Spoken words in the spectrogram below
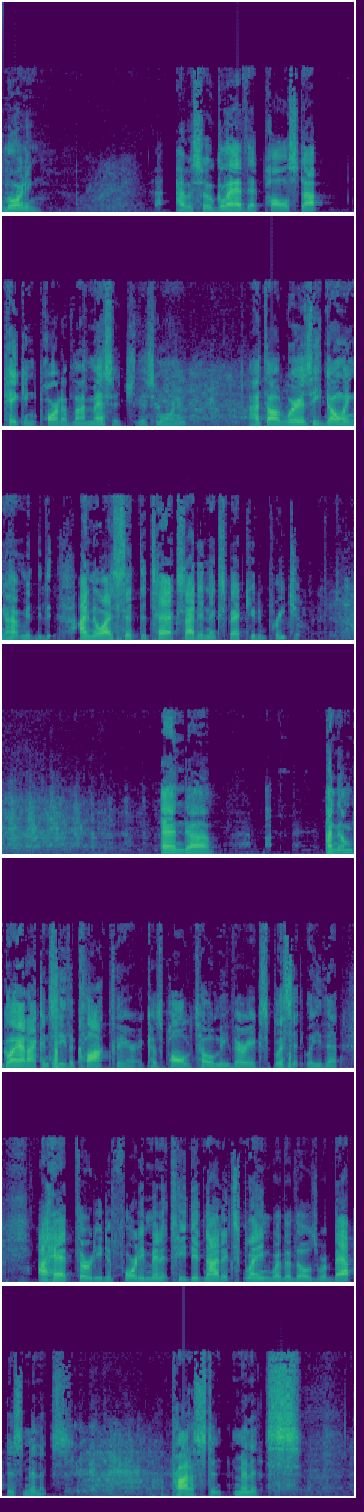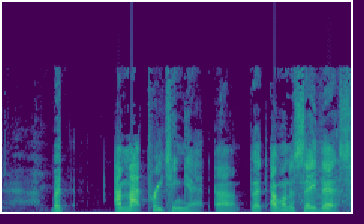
Good morning. I was so glad that Paul stopped taking part of my message this morning. I thought, where is he going? I, I know I sent the text. I didn't expect you to preach it. and uh, and I'm glad I can see the clock there because Paul told me very explicitly that I had 30 to 40 minutes. He did not explain whether those were Baptist minutes, Protestant minutes. But I'm not preaching yet. Uh, but I want to say this.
